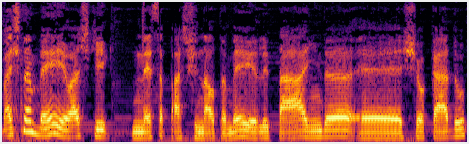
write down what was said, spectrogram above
Mas também, eu acho que nessa parte final também, ele tá ainda é, chocado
